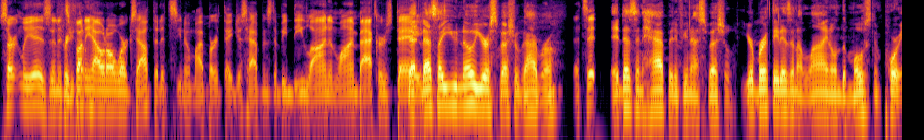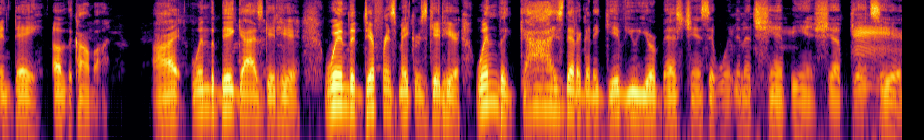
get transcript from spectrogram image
Certainly is, and it's Pretty funny how it all works out. That it's you know my birthday just happens to be D line and linebackers day. That, that's how you know you're a special guy, bro. that's it. It doesn't happen if you're not special. Your birthday doesn't align on the most important day of the combine. All right. When the big guys get here, when the difference makers get here, when the guys that are going to give you your best chance at winning a championship gets mm. here.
